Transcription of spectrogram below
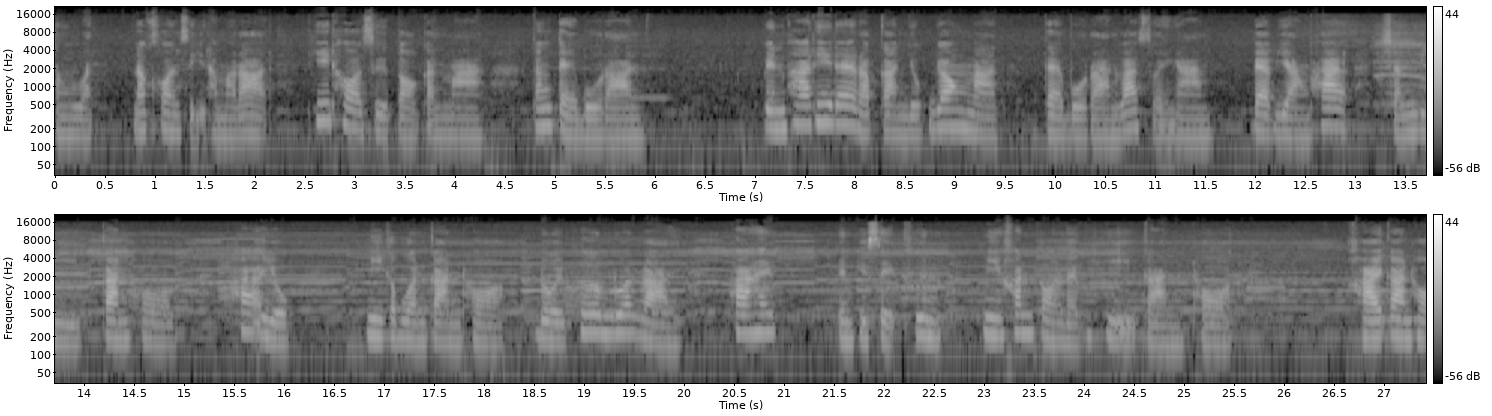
จังหวัด นครศรีธรรมราช ที่ทอสื่อต่อกันมา ตั้งแต่โบราณ เป็นผ้าที่ได้รับการยกย่องมาแต่โบราณว่าสวยงาม แบบอย่างผ้าชั้นดี การทอ ผ้ายก มีกระบวนการทอ โดยเพิ่มลวดลาย ผ้าให้เป็นพิเศษขึ้น มีขั้นตอนและวิธีการทอ คล้ายการทอ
